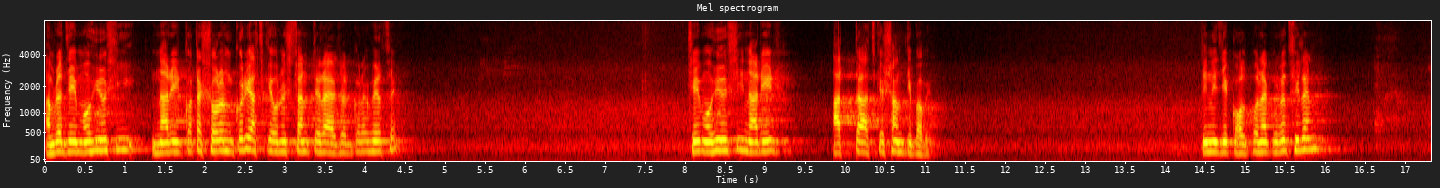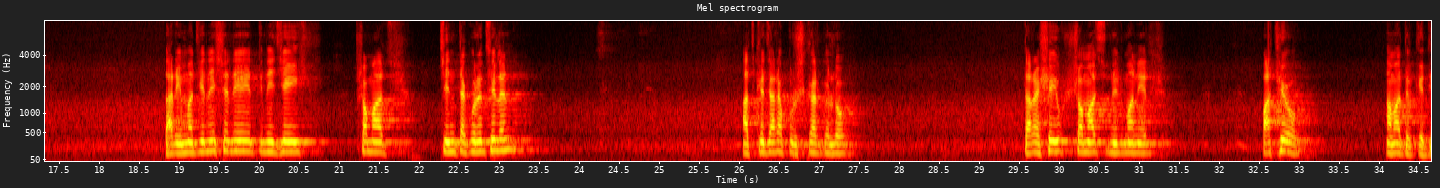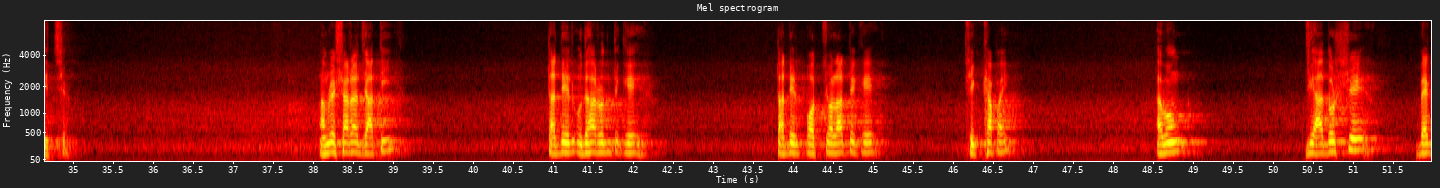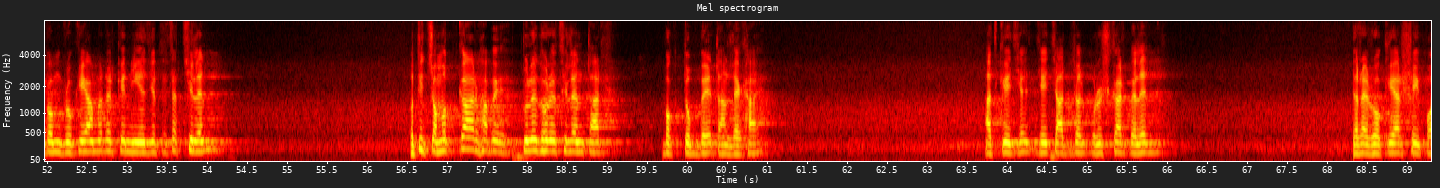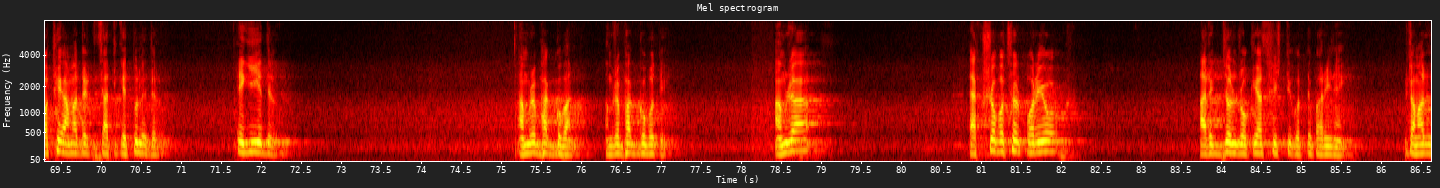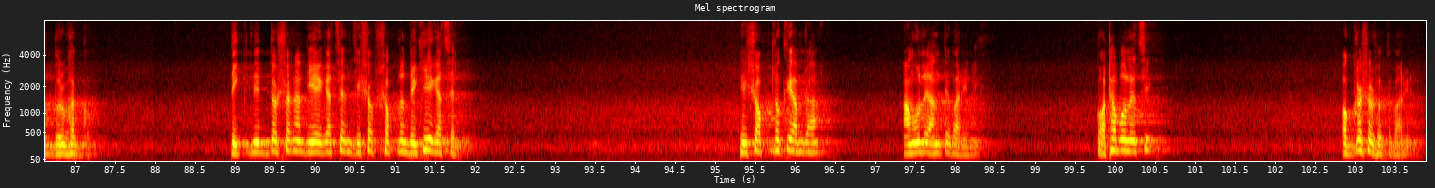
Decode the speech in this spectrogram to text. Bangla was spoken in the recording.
আমরা যে মহিষী নারীর কথা স্মরণ করি, আজকে অনুষ্ঠানটির আয়োজন করা হয়েছে। সেই মহিষী নারীর আত্মা আজকে শান্তি পাবে। তিনি যে কল্পনা করেছিলেন, তার ইমাজিনেশনে তিনি যেই সমাজ চিন্তা করেছিলেন, আজকে যারা পুরস্কার পেল তারা সেই সমাজ নির্মাণের পাথেও আমাদেরকে দিচ্ছে। আমরা সারা জাতি তাদের উদাহরণ থেকে, তাদের পথ চলা থেকে শিক্ষা পাই এবং যে আদর্শে বেগম রোকেয়া আমাদেরকে নিয়ে যেতে চাচ্ছিলেন, অতি চমৎকারভাবে তুলে ধরেছিলেন তার বক্তব্যে তার লেখায়। আজকে যে যে চারজন পুরস্কার পেলেন, যারা রোকেয়ার সেই পথে আমাদের জাতিকে তুলে দিল, এগিয়ে দিল। আমরা ভাগ্যবান, আমরা ভাগ্যবতী। আমরা একশো বছর পরেও আরেকজন রোকেয়া সৃষ্টি করতে পারি নাই। এটা আমাদের দুর্ভাগ্য। দিক নির্দেশনা দিয়ে গেছেন, যেসব স্বপ্ন দেখিয়ে গেছেন। সেই স্বপ্নকে আমরা আমলে আনতে পারিনি কথা বলেছি, অগ্রসর হতে পারি না।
